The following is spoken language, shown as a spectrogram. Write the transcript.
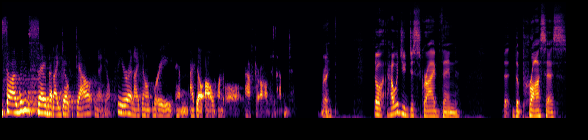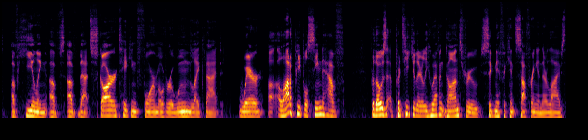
So i wouldn't say that i don't doubt and i don't fear and i don't worry and i feel all wonderful after all this happened. Right. So how would you describe then the, the process of healing of of that scar taking form over a wound like that where a, a, lot of people seem to have for those particularly who haven't gone through significant suffering in their lives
